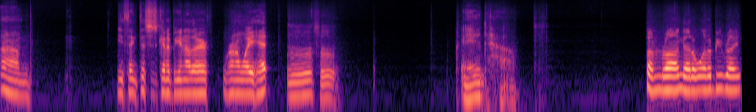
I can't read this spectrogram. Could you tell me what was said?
Um, you think this is going to be another runaway hit? Mhm. and how. If I'm wrong, I don't want to be right.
